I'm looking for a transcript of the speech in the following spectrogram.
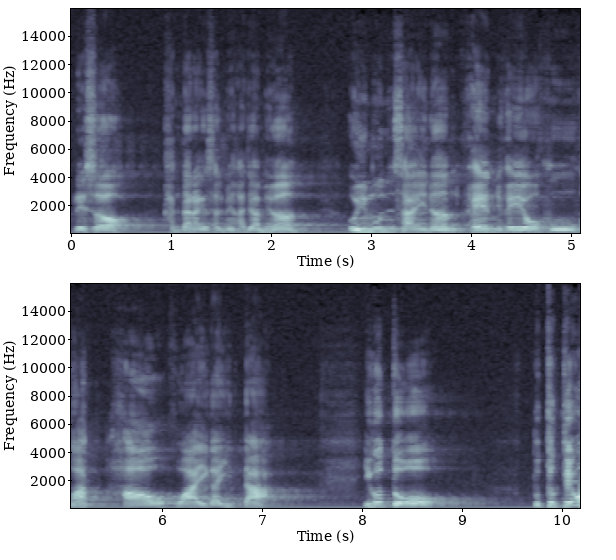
그래서 간단하게 설명하자면 의문사에는 when, where, who, what, how, why가 있다. 이것도 무턱대고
